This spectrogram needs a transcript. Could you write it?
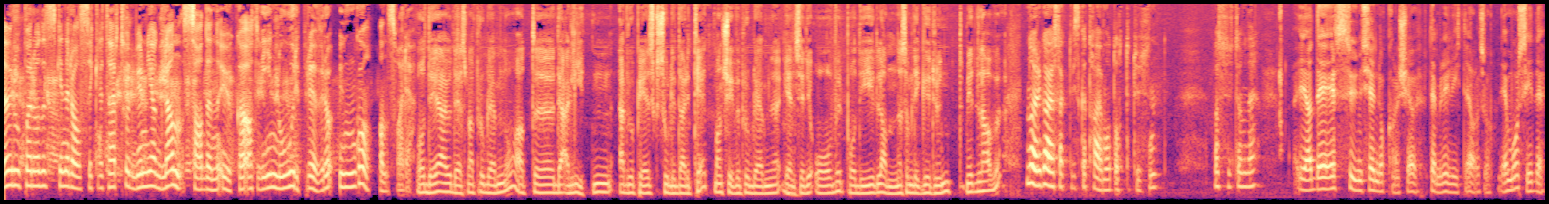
Europarådets generalsekretær Torbjørn Jagland sa denne uka at vi i nord prøver å unngå ansvaret. Og Det er jo det som er problemet nå, at eh, det er liten europeisk solidaritet. Man skyver problemene ensidig over på de landene som ligger rundt Middelhavet. Norge har jo sagt vi skal ta imot 8000. Hva syns du om det? Ja, det syns jeg nok kanskje temmelig lite, altså. Jeg må si det.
